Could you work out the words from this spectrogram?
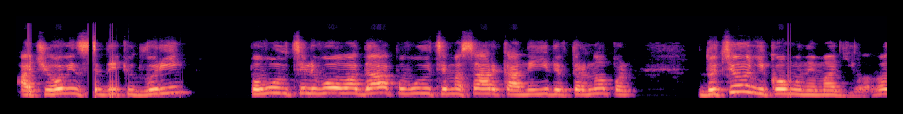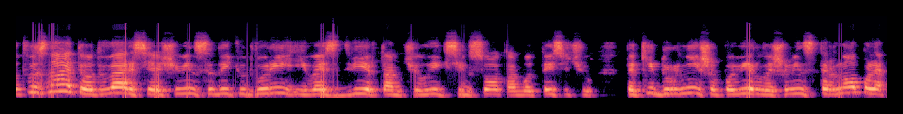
а чого він сидить у дворі по вулиці Львова, да, по вулиці Масарика, а не їде в Тернополь. До цього нікому нема діла. От ви знаєте, от версія, що він сидить у дворі і весь двір, там чоловік 700 або 1000, такі дурні, що повірили, що він з Тернополя,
